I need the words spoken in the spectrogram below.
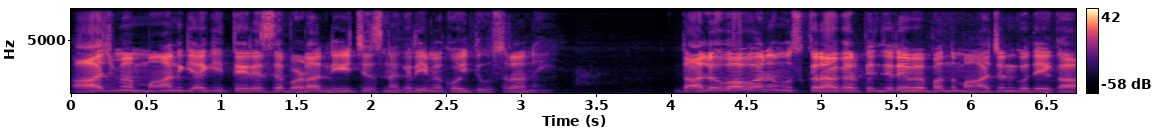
आज मैं मान गया कि तेरे से बड़ा नीच इस नगरी में कोई दूसरा नहीं दालू बाबा ने मुस्कुराकर पिंजरे में बंद महाजन को देखा,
